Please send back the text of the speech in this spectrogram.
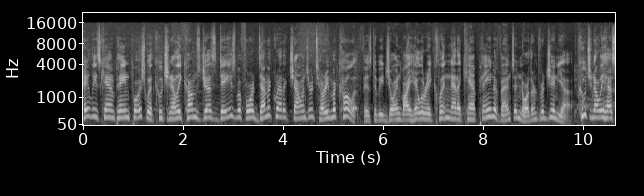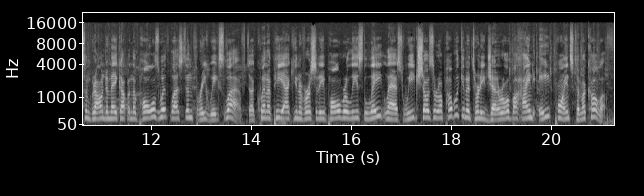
Haley's campaign push with Cuccinelli comes just days before Democratic challenger Terry McAuliffe is to be joined by Hillary Clinton at a campaign event in Northern Virginia. Cuccinelli has some ground to make up in the polls with less than three weeks left. A Quinnipiac University poll released late last week shows the Republican Attorney General behind eight points to McAuliffe.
